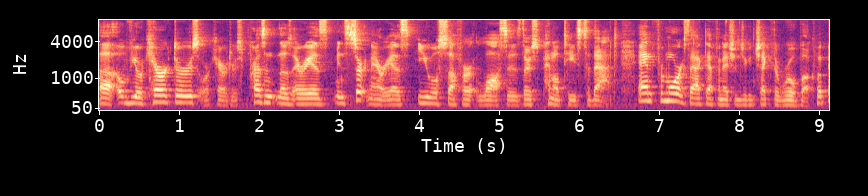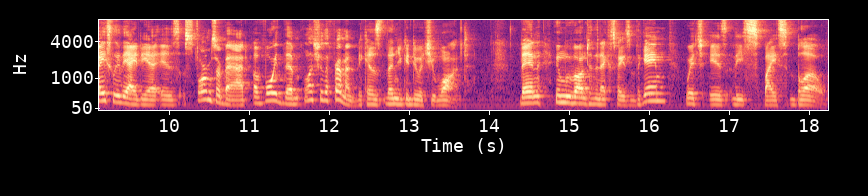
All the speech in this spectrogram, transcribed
uh, of your characters or characters present in those areas, in certain areas, you will suffer losses. There's penalties to that. And for more exact definitions, you can check the rulebook. But basically the idea is storms are bad, avoid them unless you're the Fremen, because then you can do what you want. Then you'll move on to the next phase of the game, which is the Spice Blow.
